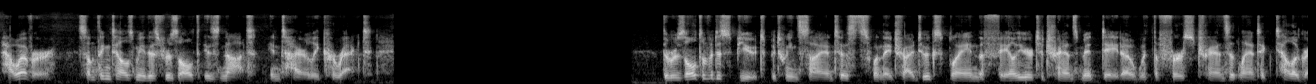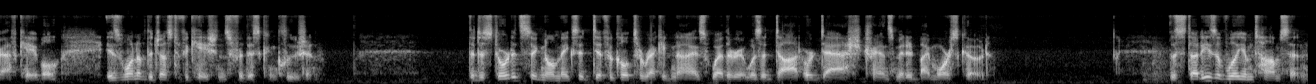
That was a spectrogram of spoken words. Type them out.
However, something tells me this result is not entirely correct. The result of a dispute between scientists when they tried to explain the failure to transmit data with the first transatlantic telegraph cable is one of the justifications for this conclusion. The distorted signal makes it difficult to recognize whether it was a dot or dash transmitted by Morse code. The studies of William Thomson,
